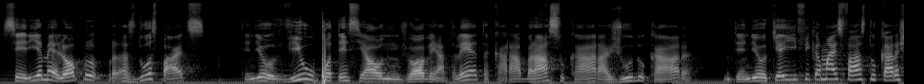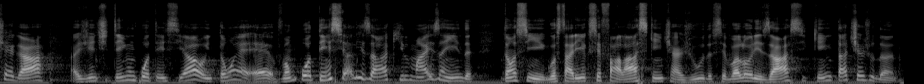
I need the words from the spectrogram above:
seria melhor para as duas partes, entendeu? Viu o potencial num jovem atleta, cara, abraça o cara, ajuda o cara. Entendeu? Que aí fica mais fácil do cara chegar. A gente tem um potencial, então é, é, vamos potencializar aquilo mais ainda. Então, assim, gostaria que você falasse quem te ajuda, você valorizasse quem está te ajudando.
